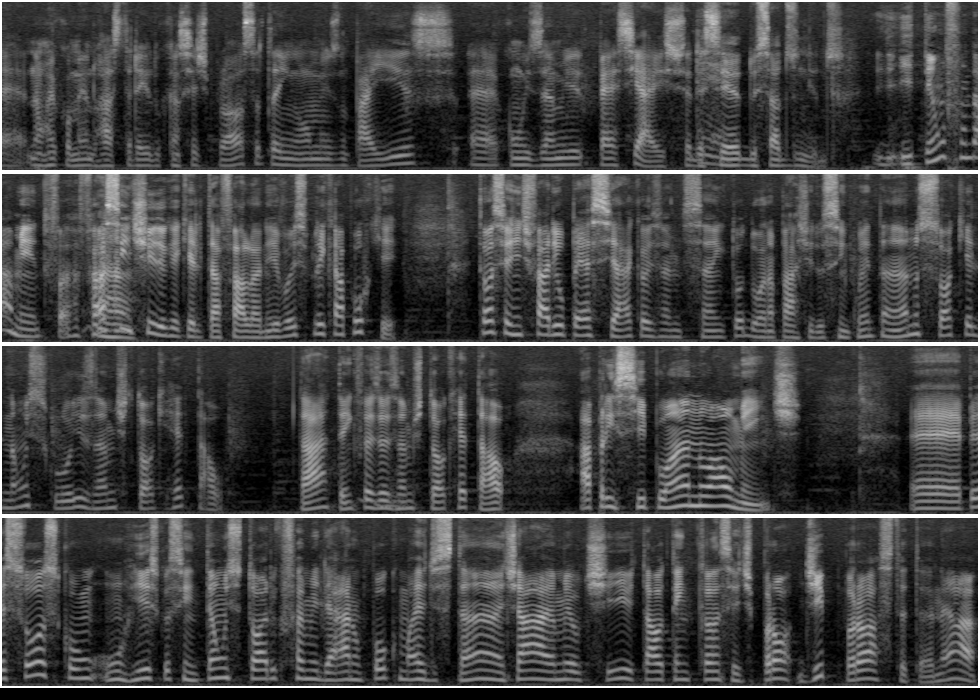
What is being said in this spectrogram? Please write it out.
É, não recomendo rastreio do câncer de próstata em homens no país é, com o exame PSA, isso CDC É. dos Estados Unidos. E, e tem um fundamento, fa- faz Aham. sentido o que, que ele está falando e eu vou explicar por quê. Então, assim, a gente faria o PSA, que é o exame de sangue, todo ano a partir dos 50 anos, só que ele não exclui o exame de toque retal, tá? Tem que fazer o exame de toque retal, a princípio, anualmente. É, pessoas com um risco, assim, tem um histórico familiar um pouco mais distante, ah, o meu tio e tal tem câncer de, pró de próstata, né? Ah,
